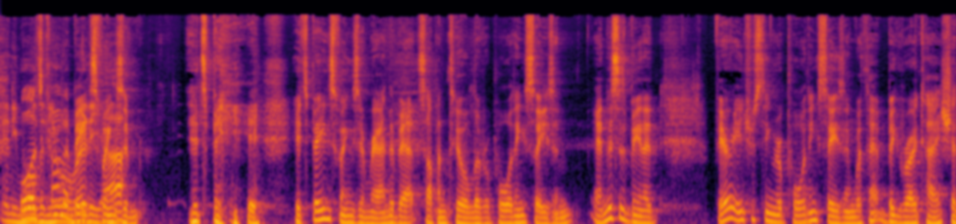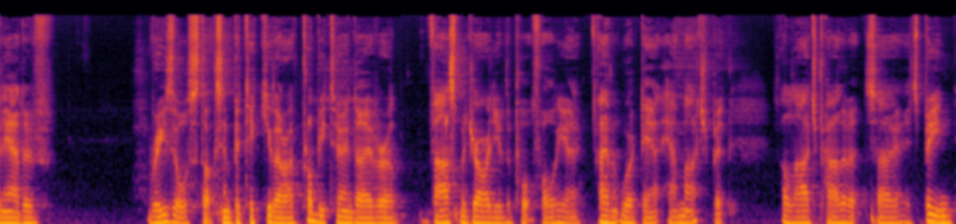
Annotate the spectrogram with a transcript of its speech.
Any more Well, it's than you kind of been already swings are. and it's been it's been swings and roundabouts up until the reporting season, and this has been a very interesting reporting season with that big rotation out of resource stocks in particular. I've probably turned over a vast majority of the portfolio. I haven't worked out how much, but a large part of it. So it's been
